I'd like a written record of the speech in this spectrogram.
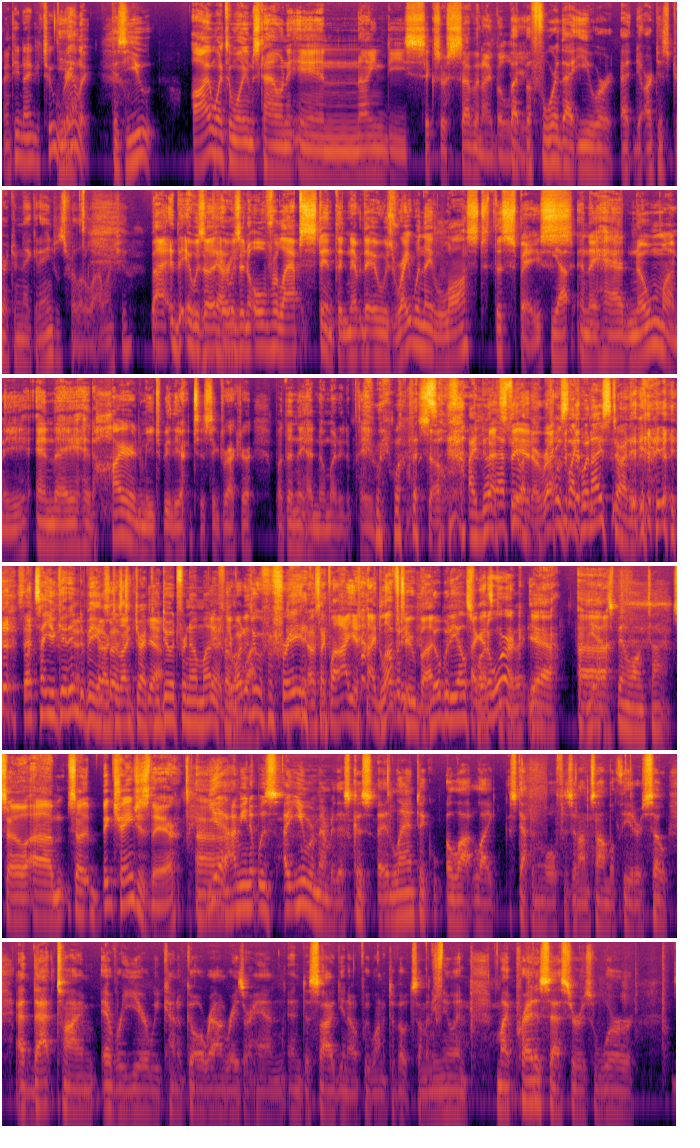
1992. Really? Because you I went to Williamstown in 96 or 7, I believe. But before that, you were at the artistic director of Naked Angels for a little while, weren't you? Uh, it was a it was an overlap stint that never. It was right when they lost the space, Yep. and they had no money, and they had hired me to be the artistic director, but then they had no money to pay me. so I know that's that feeling. theater, right? That was like when I started. that's how you get into being an So, artistic like, director. yeah. You do it for no money Yeah, for do you want to do it for free? And I was like, well, I, I'd love Nobody- to, but nobody else I got to work. it. Yeah. Yeah. yeah, Uh, it's been a long time. so, um, so big changes there. Uh, yeah, I mean, it was. Uh, you remember this because Atlantic, a lot like Steppenwolf, is an ensemble theater. So at that time, every year we'd kind of go around, raise our hand, and decide, you know, if we wanted to vote somebody new in. My predecessors were.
